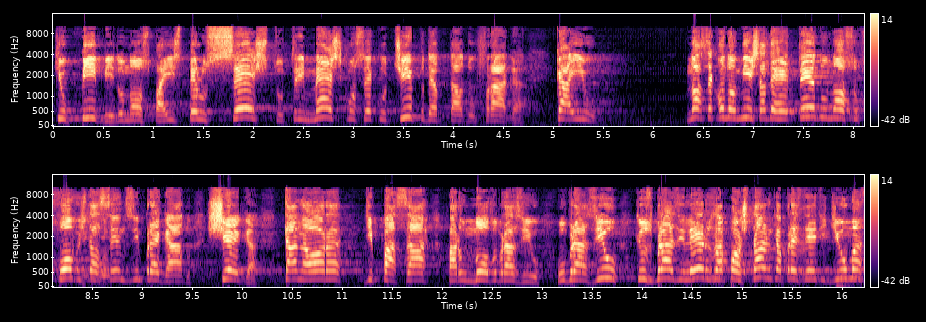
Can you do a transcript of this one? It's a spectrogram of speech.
que o PIB do nosso país, pelo sexto trimestre consecutivo, deputado Fraga, caiu. Nossa economia está derretendo, o nosso povo está sendo desempregado. Chega, está na hora de passar para um novo Brasil. O Brasil que os brasileiros apostaram que a presidente Dilma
